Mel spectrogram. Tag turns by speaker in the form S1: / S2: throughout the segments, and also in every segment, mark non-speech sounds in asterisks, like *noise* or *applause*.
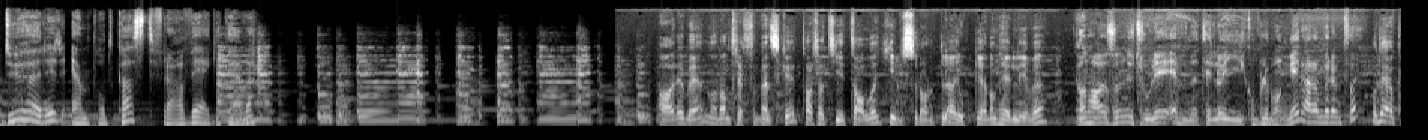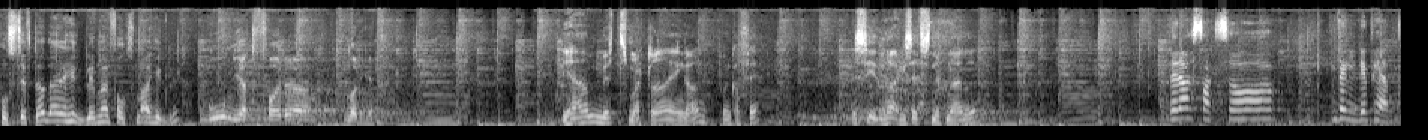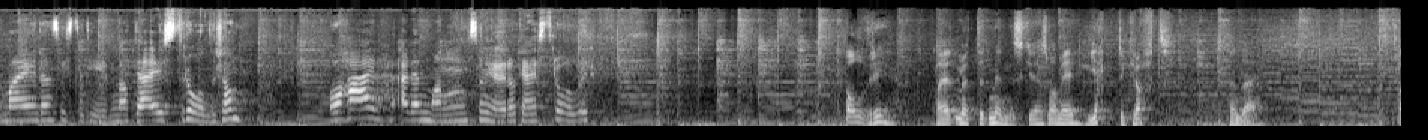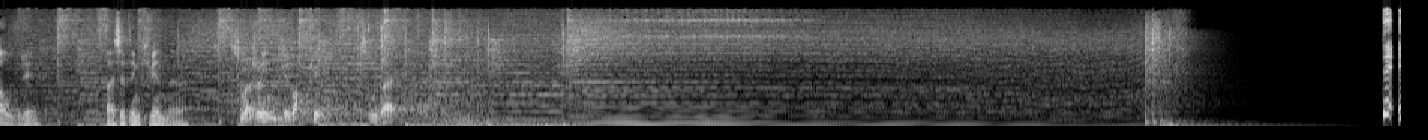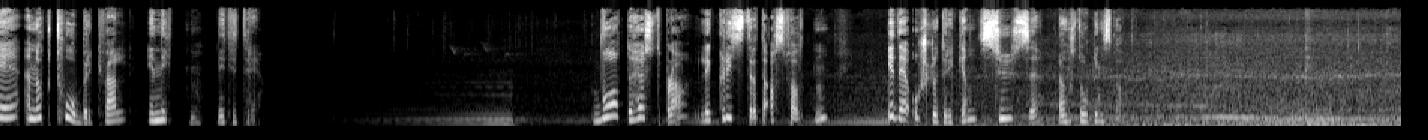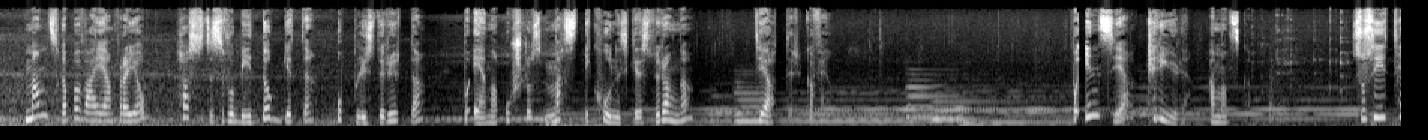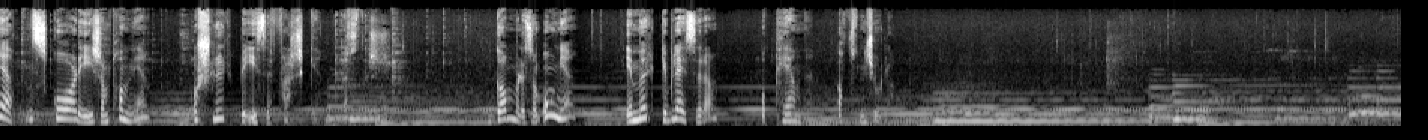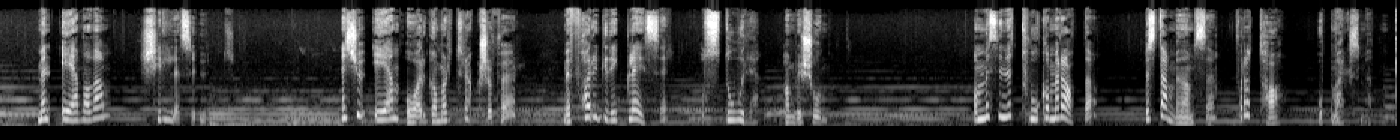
S1: Du hører en podkast fra VGTV.
S2: Ari Behn, når han treffer mennesker, tar seg tid til alle, hilser ordentlig, har gjort det gjennom hele livet.
S3: Han har også en utrolig evne til å gi komplimenter. er han berømt for?
S2: Og det er positivt, det. Det er hyggelig med folk som er hyggelige. God nyhet for uh, Norge.
S4: Jeg har møtt Märtha en gang på en kafé. Og siden har jeg ikke sett snurten av henne.
S5: Dere har sagt så veldig pent til meg den siste tiden at jeg stråler sånn. Og her er den mannen som gjør at jeg stråler.
S4: Aldri har jeg møtt et menneske som har mer hjertekraft enn deg. Aldri har jeg sett en kvinne som er så inderlig vakker som deg.
S6: Oktoberkveld i 1993. Våte høstblad ligger klistra til asfalten idet Oslo-trikken suser langs Stortingsgata. Mennesker på vei hjem fra jobb haster seg forbi doggete, opplyste ruter på en av Oslos mest ikoniske restauranter, Theaterkafeen. På innsida kryr det av mennesker. Sosieteten skåler i champagne og slurper i seg ferske østers. Gamle som unge, i mørke blazere og pene aftenkjoler. Men en av dem skiller seg ut. En 21 år gammel trucksjåfør med fargerik blazer og store ambisjoner. Og med sine to kamerater bestemmer de seg for å ta oppmerksomheten.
